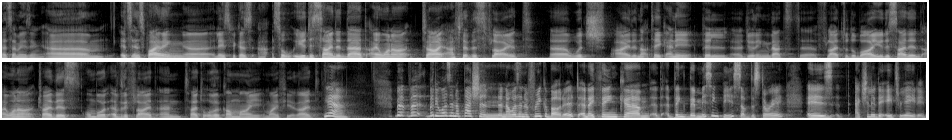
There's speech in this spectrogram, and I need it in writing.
That's amazing. Um, it's inspiring, uh, Lais, because uh, so you decided that I wanna try after this flight, uh, which I did not take any pill uh, during that uh, flight to Dubai. You decided I wanna try this on board every flight and try to overcome my my fear, right? Yeah. But, but but it wasn't a passion, and I wasn't a freak about it. And I think um, I think the missing piece of the story is actually the A380.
